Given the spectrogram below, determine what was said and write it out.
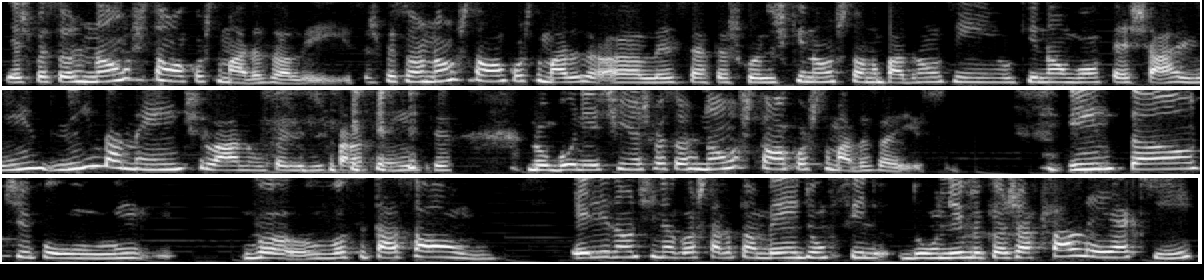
e as pessoas não estão acostumadas a ler isso. As pessoas não estão acostumadas a ler certas coisas que não estão no padrãozinho, que não vão fechar lindamente lá no Felizes para Sempre, no Bonitinho. As pessoas não estão acostumadas a isso. Então, tipo, vou, vou citar só um. Ele não tinha gostado também de um, filho, de um livro que eu já falei aqui,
